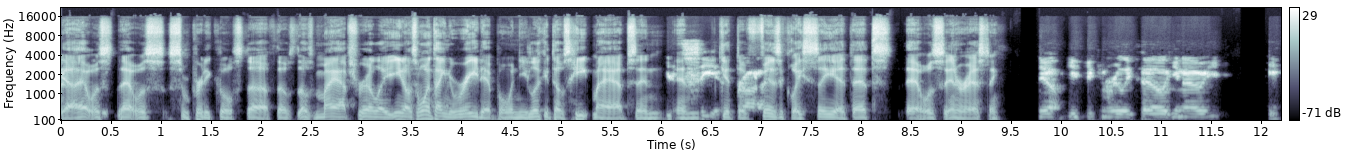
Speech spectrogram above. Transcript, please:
yeah, that was that was some pretty cool stuff. Those those maps really, you know, it's one thing to read it, but when you look at those heat maps and and it, get to right. physically see it, that's that was interesting. Yeah, you, you can really tell. You know, it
